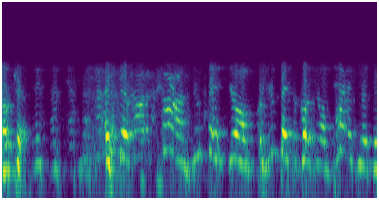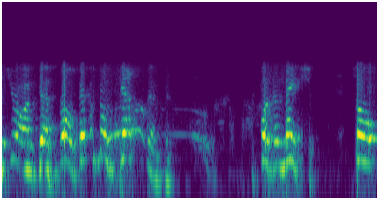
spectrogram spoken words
okay. See, a lot of times you think you're on, you think because you're on punishment that you're on death row. There was no death sentence for the nation. So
